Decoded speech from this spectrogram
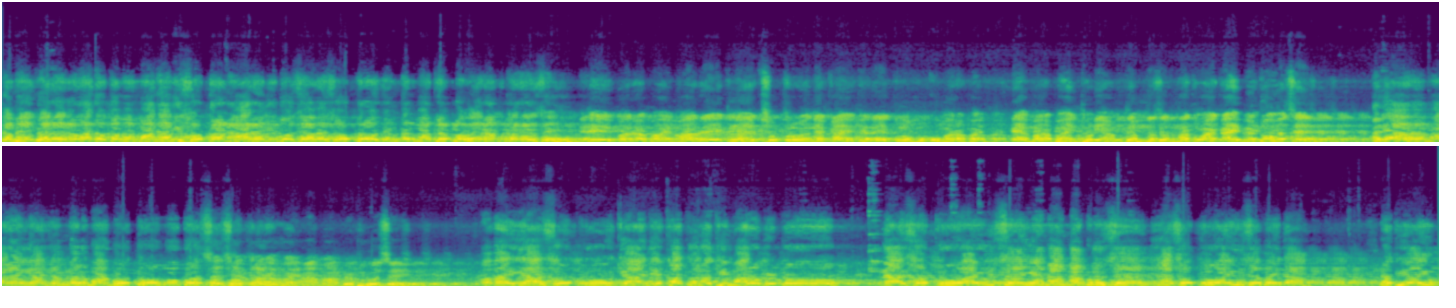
તમે ઘરે રવા દો તમે માનાની છોકરાને હારે લીધો છે. હવે છોકરો જંગલમાં કેટલો હેરાન કરે છે? એ મારા ભાઈ મારે એક ના એક છોકરો એને કાંઈ ઘરે એકલો મૂકું મારા ભાઈ. એ મારા ભાઈ થોડી આમ તેમ નજર નાખો આ કાંઈ બેઠું હશે? અરે હવે મારા અહીંયા જંગલમાં ગોતરો મોગો છે છોકરા ભાઈ આમાં બેઠું હશે. હવે અહીંયા છોકરું ક્યાં દેખાતું નથી મારો બેટો. આ છોકરું આવ્યું છે અહીંયા નાનકડું છે. અહીંયા છોકરું આવ્યું છે ભાઈના. નથી આવ્યું?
